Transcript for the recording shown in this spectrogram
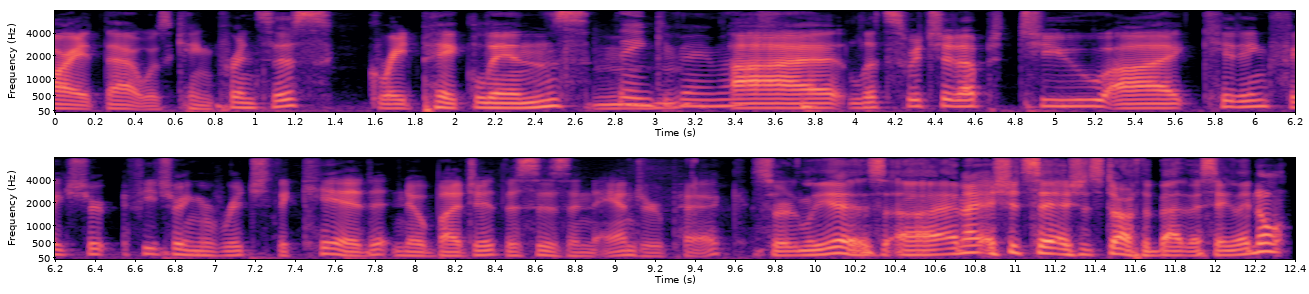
All right, that was King Princess. Great pick, Linz. Thank you very much. Uh, let's switch it up to uh, Kid Ink feature, featuring Rich the Kid. No budget. This is an Andrew pick. Certainly is, uh, and I, I should say I should start off the bat by saying I don't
